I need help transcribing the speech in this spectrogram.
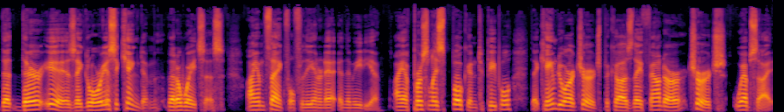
that there is a glorious kingdom that awaits us. I am thankful for the internet and the media. I have personally spoken to people that came to our church because they found our church website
